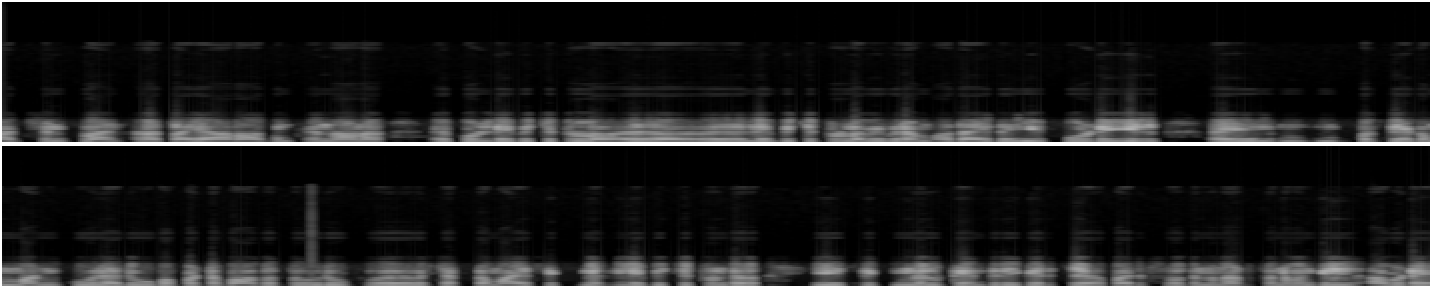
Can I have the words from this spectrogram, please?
ആക്ഷൻ പ്ലാൻ തയ്യാറാകും എന്നാണ് ഇപ്പോൾ ലഭിച്ചിട്ടുള്ള ലഭിച്ചിട്ടുള്ള വിവരം. അതായത് ഈ പുഴയിൽ പ്രത്യേകം മൺകൂന രൂപപ്പെട്ട ഭാഗത്ത് ഒരു ശക്തമായ സിഗ്നൽ ലഭിച്ചിട്ടുണ്ട്. ഈ സിഗ്നൽ കേന്ദ്രീകരിച്ച് പരിശോധന നടത്തണമെങ്കിൽ അവിടെ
